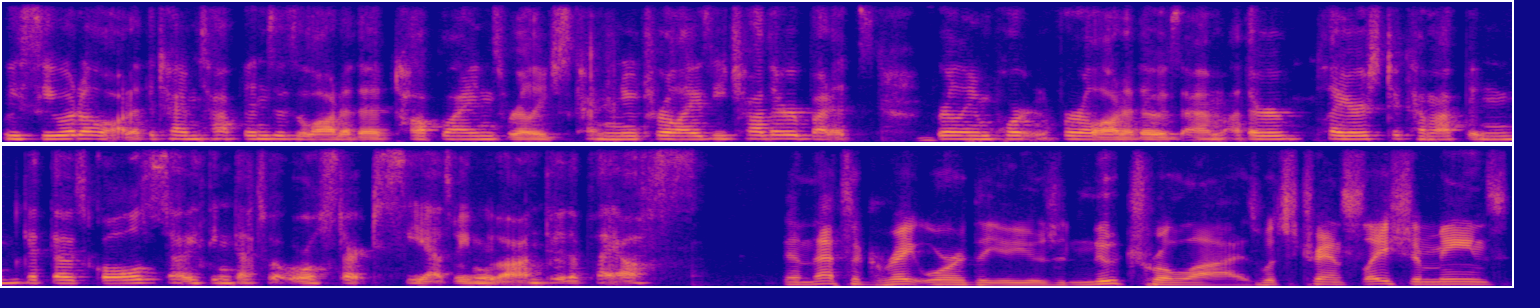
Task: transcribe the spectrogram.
we see what a lot of the times happens is a lot of the top lines really just kind of neutralize each other. But it's really important for a lot of those um, other players to come up and get those goals. So I think that's what we'll start to see as we move on through the playoffs. And that's a great word that you use neutralize, which translation means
